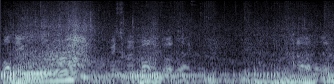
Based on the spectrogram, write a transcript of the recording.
What do you look? Richmond Motor Club like? I'll have look. Look.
